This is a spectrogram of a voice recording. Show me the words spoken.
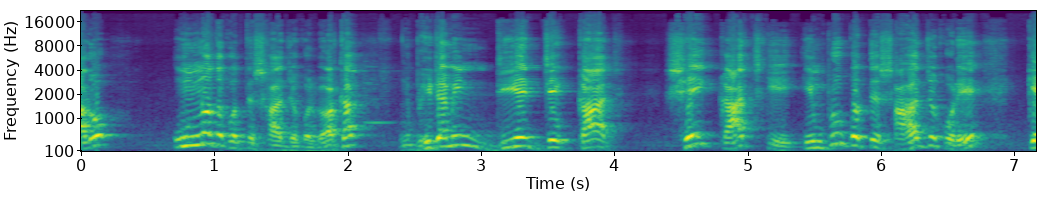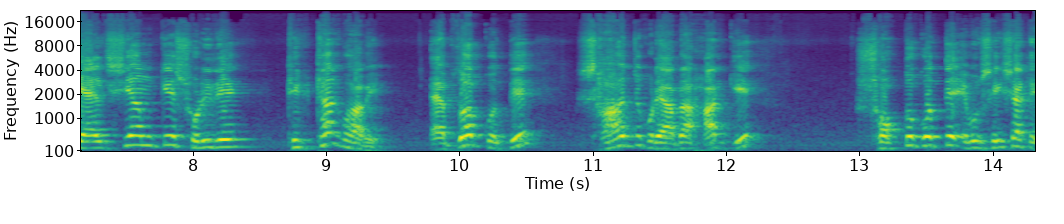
আরও উন্নত করতে সাহায্য করবে। অর্থাৎ ভিটামিন ডি এর যে কাজ, সেই কাজকে ইমপ্রুভ করতে সাহায্য করে ক্যালসিয়ামকে শরীরে ঠিকঠাকভাবে অ্যাবজর্ব করতে সাহায্য করে আপনার হাড়কে শক্ত করতে এবং সেই সাথে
